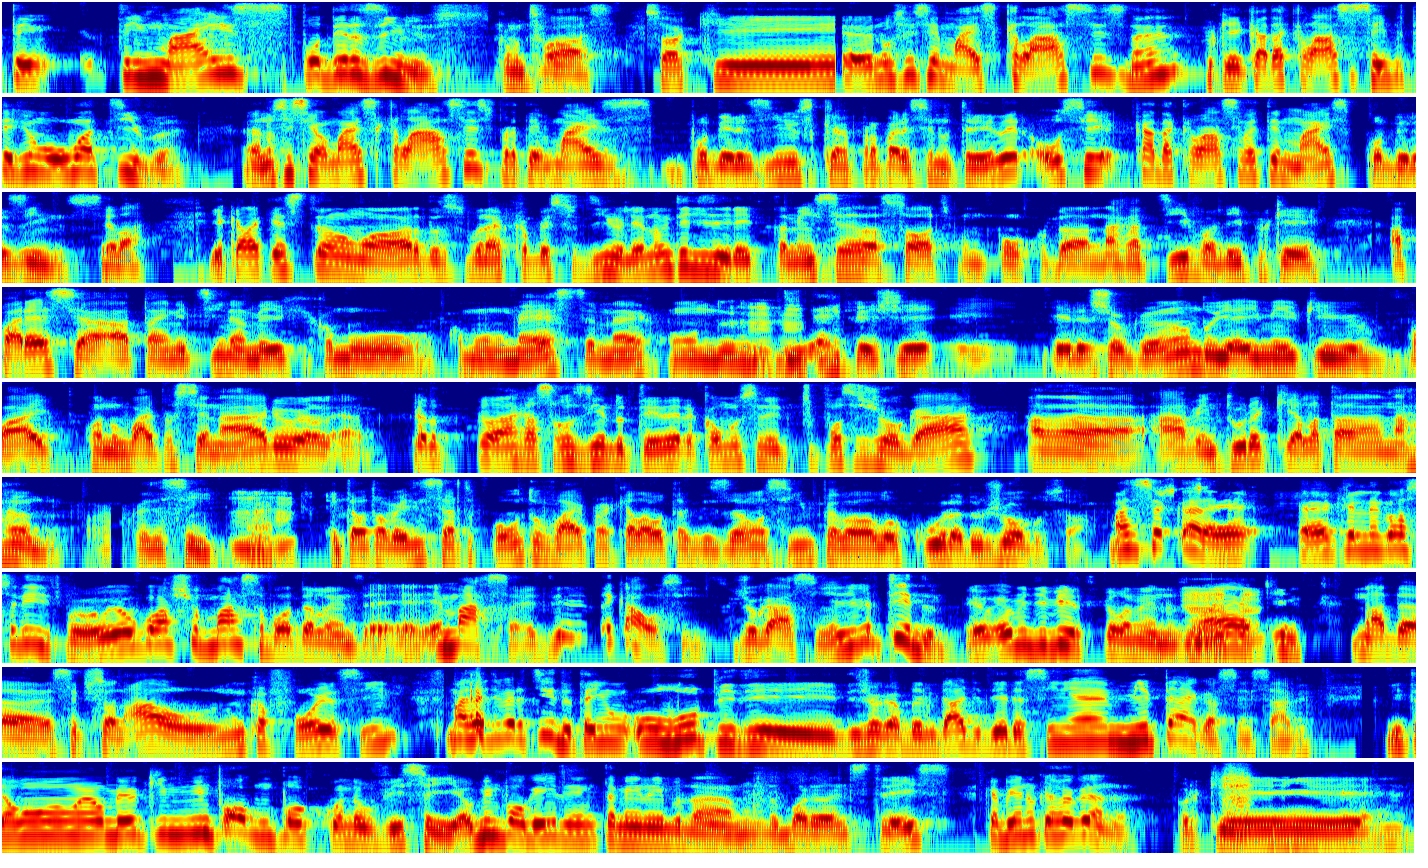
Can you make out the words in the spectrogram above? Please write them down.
Tem, tem mais poderzinhos, como tu Só que eu não sei se é mais classes, né? Porque cada classe sempre teve uma ativa. Eu não sei se é mais classes para ter mais poderzinhos para aparecer no trailer, ou se cada classe vai ter mais poderzinhos, sei lá. E aquela questão, uma hora dos bonecos cabeçudinhos ali, eu não entendi direito também se era só tipo, um pouco da narrativa ali, porque aparece a, a Tiny Tina meio que como, como um mestre, né? Com, uhum. de RPG e, eles jogando, e aí meio que vai, quando vai pro cenário, ela, pela, pela narraçãozinha do trailer, é como se tu fosse jogar a, a aventura que ela tá narrando, uma coisa assim. Né? Uhum. Né? Então talvez em certo ponto vai para aquela outra visão, assim, pela loucura do jogo só. Mas, cara, é, é aquele negócio ali, tipo, eu, eu gosto massa Borderlands, é, é, massa, é legal, assim, jogar assim, é divertido. Eu, eu me divirto, pelo menos. Uhum. Não é uhum. que nada excepcional, nunca foi, assim, mas é divertido. Tem o, o loop de, de jogabilidade dele, assim, é, me pega, assim, sabe? Então eu meio que me empolgo um pouco quando eu vi isso aí. Eu me empolguei também, lembro, na, no Borderlands 3. Acabei nunca jogando. Porque,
